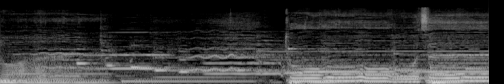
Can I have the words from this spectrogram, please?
暖，独自。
